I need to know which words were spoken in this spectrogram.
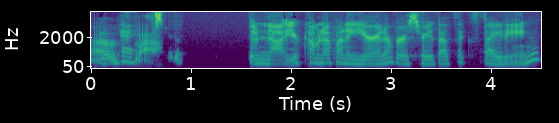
of okay. last year. So not you're coming up on a year anniversary. That's exciting.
